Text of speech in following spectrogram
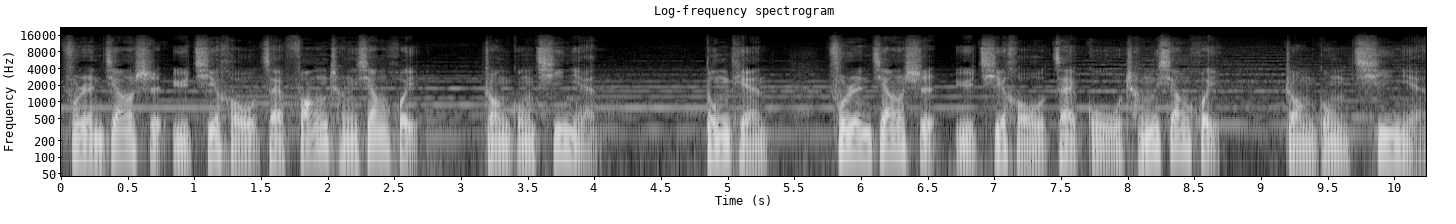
夫人姜氏与齐侯在防城相会。庄公七年，冬天，夫人姜氏与齐侯在古城相会，庄公七年。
